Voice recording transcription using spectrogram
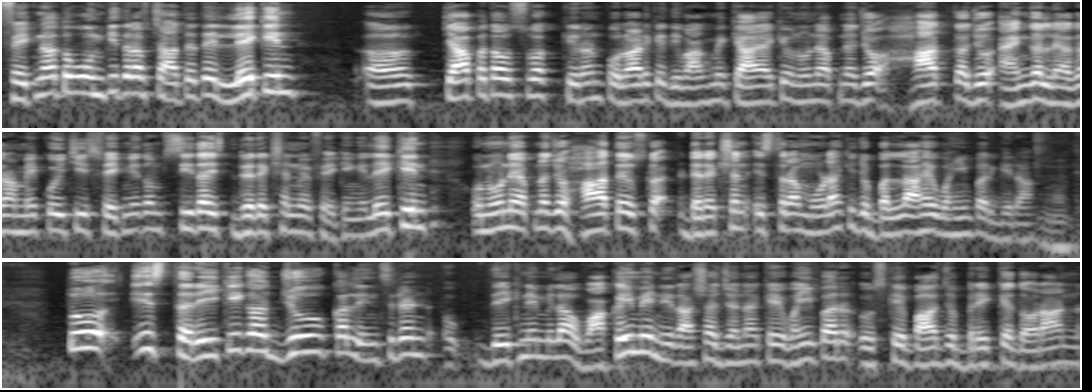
फेंकना तो वो उनकी तरफ़ चाहते थे लेकिन अ, क्या पता उस वक्त किरण पोलार्ड के दिमाग में क्या आया कि उन्होंने अपने जो हाथ का जो एंगल है अगर हमें कोई चीज़ फेंकनी है तो हम सीधा इस डायरेक्शन में फेंकेंगे। लेकिन उन्होंने अपना जो हाथ है उसका डायरेक्शन इस तरह मोड़ा कि जो बल्ला है वहीं पर गिरा। तो इस तरीके का जो कल इंसिडेंट देखने मिला वाकई में निराशाजनक है। वहीं पर उसके बाद जब ब्रेक के दौरान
